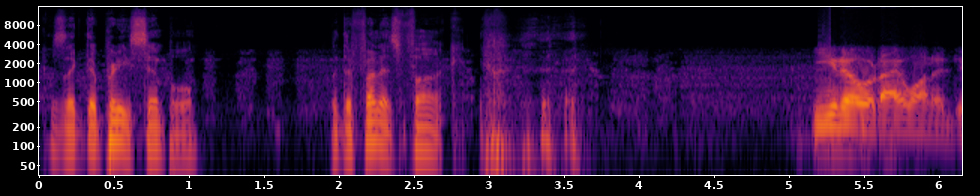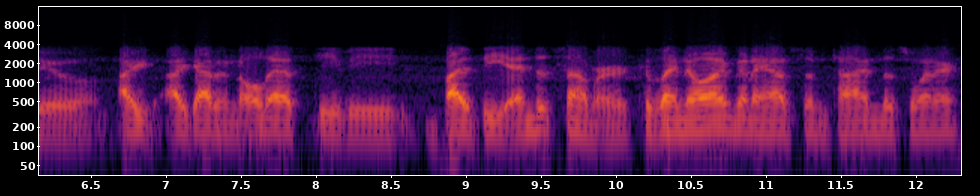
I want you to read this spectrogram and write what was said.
because like they're pretty simple, but they're fun as fuck. You know what I want to do? I I got an old ass TV. By the end of summer, because I know I'm gonna have some time this winter,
